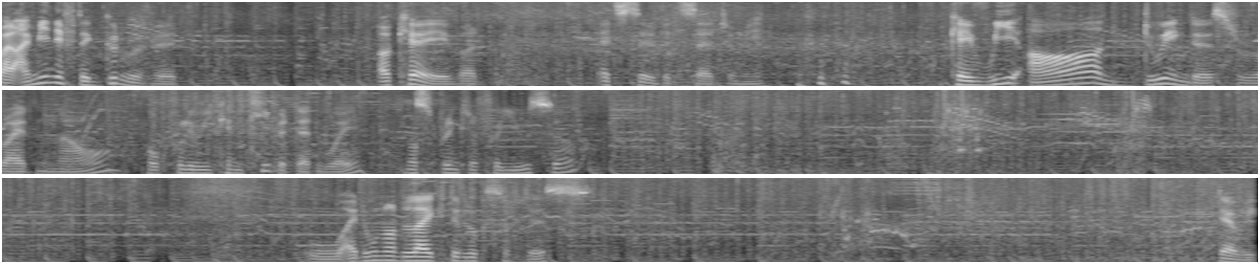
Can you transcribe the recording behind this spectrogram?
but I mean if they're good with it. Okay, but it's still a bit sad to me. okay, we are doing this right now. Hopefully we can keep it that way. No sprinkler for you, sir. Oh, I do not like the looks of this. There we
